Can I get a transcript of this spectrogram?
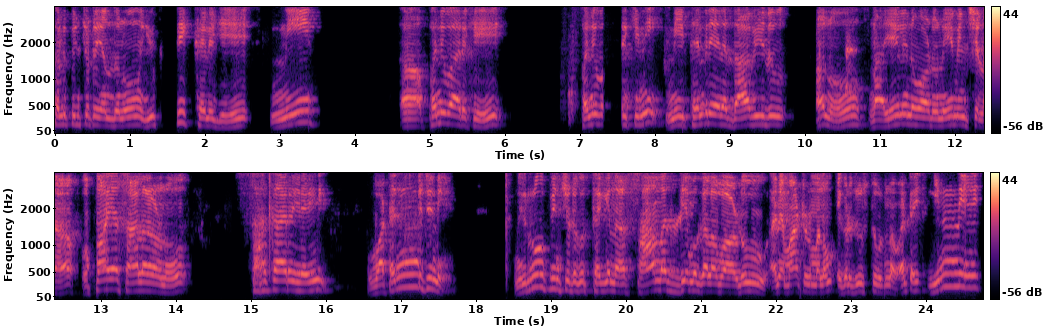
కల్పించుట ఎందును యుక్తి కలిగి నీ ఆ, పనివారికి పనివారికి నీ తండ్రి అయిన దావీదు అను నా ఏలినవాడు నియమించిన ఉపాయశాలను సహకారి అయి వాటన్నిటిని నిరూపించుటకు తగిన సామర్థ్యము గలవాడు అనే మాటలు మనం ఇక్కడ చూస్తూ ఉన్నాం. అంటే ఇన్ని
